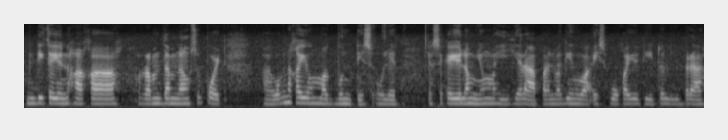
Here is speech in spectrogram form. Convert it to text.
hindi kayo nakakaramdam ng support, ah, wag na kayong magbuntis ulit. Kasi kayo lang yung mahihirapan. Maging wise po kayo dito, Libra.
